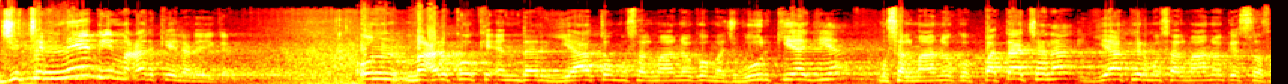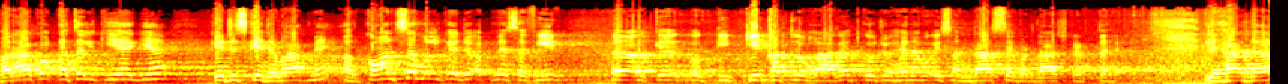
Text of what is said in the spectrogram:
جتنے بھی مار کے لڑے گئے ان معرکوں کے اندر یا تو مسلمانوں کو مجبور کیا گیا، مسلمانوں کو پتہ چلا، یا پھر مسلمانوں کے سفرا کو قتل کیا گیا کہ جس کے جواب میں، اور کون سا ملک ہے جو اپنے سفیر کی قتل و غارت کو جو ہے نا وہ اس انداز سے برداشت کرتا ہے۔ لہذا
